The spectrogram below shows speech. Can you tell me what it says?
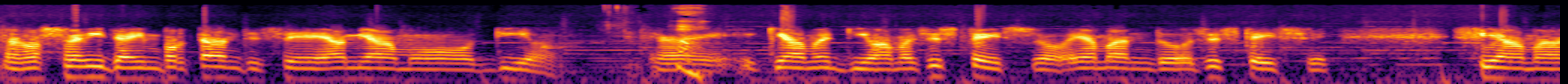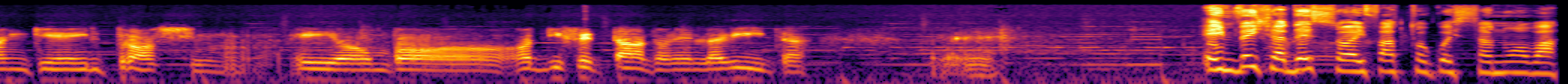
la nostra vita è importante se amiamo Dio eh, ah. chi ama Dio ama se stesso e amando se stessi si ama anche il prossimo io un po' ho difettato nella vita eh. e invece adesso hai fatto questa nuova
